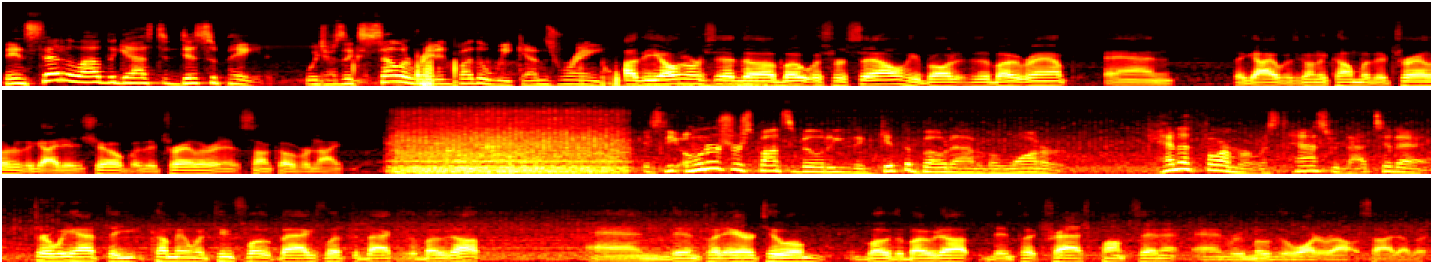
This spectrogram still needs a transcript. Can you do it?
they instead allowed the gas to dissipate, which was accelerated by the weekend's rain. Uh, the owner said the boat was for sale. He brought it to the boat ramp, and the guy was going to come with a trailer. The guy didn't show up with a trailer, and it sunk overnight. It's the owner's responsibility to get the boat out of the water. Kenneth Farmer was tasked with that today. Sir, we have to come in with two float bags, lift the back of the boat up, and then put air to them, blow the boat up, then put trash pumps in it and remove the water outside of it.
